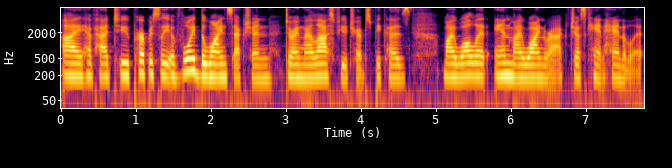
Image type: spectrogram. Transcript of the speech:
I have had to purposely avoid the wine section during my last few trips because my wallet and my wine rack just can't handle it.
